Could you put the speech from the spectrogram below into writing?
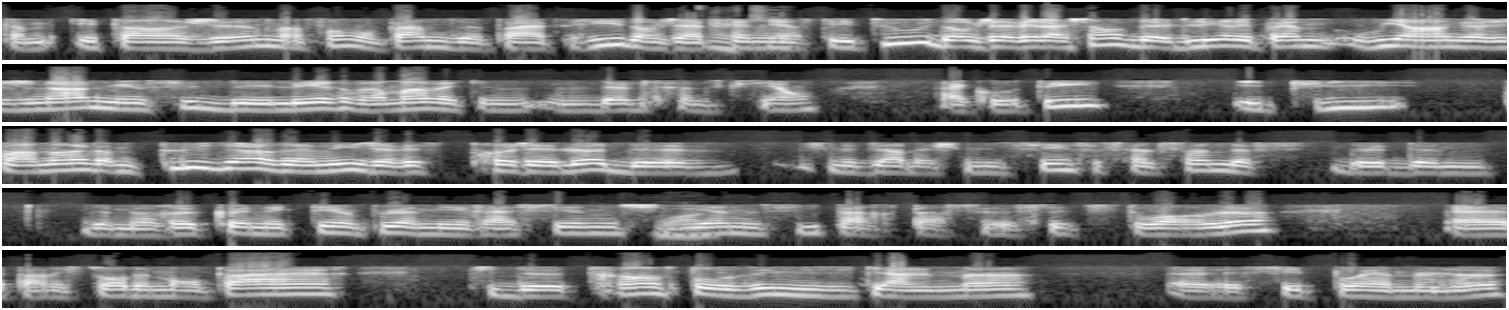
comme étant jeune. En fond, mon père ne nous a pas appris, donc j'ai appris okay. à l'université et tout. Donc, j'avais la chance de lire les poèmes, oui, en langue originale, mais aussi de les lire vraiment avec une, une belle traduction à côté. Et puis, pendant comme plusieurs années, j'avais ce projet-là de, je me disais, ah, ben, je suis musicien, ce serait le fun de, de, de, de, me reconnecter un peu à mes racines chiliennes ouais. aussi par, par ce, cette histoire-là, euh, par l'histoire de mon père, puis de transposer musicalement euh, ces poèmes-là.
